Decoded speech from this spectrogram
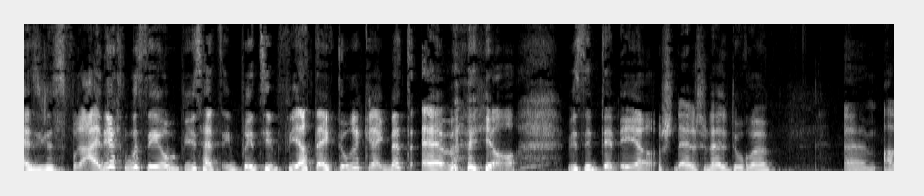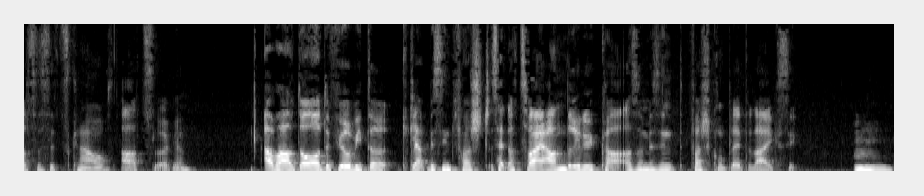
es ist ein Freilichtmuseum. Bei uns hat es im Prinzip vier Tage durchgeregnet. Ähm, ja, wir sind dann eher schnell, schnell durch, ähm, als es jetzt genau anzuschauen. Aber auch da dafür wieder, ich glaube, wir sind fast, es hat noch zwei andere Leute gehabt, also wir sind fast komplett allein gewesen. Mm.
